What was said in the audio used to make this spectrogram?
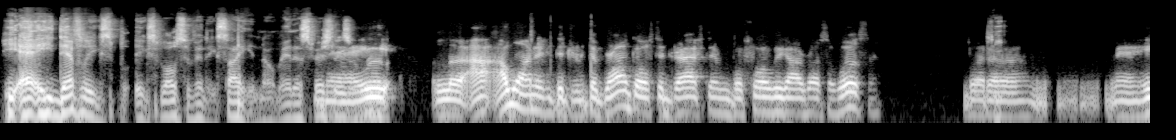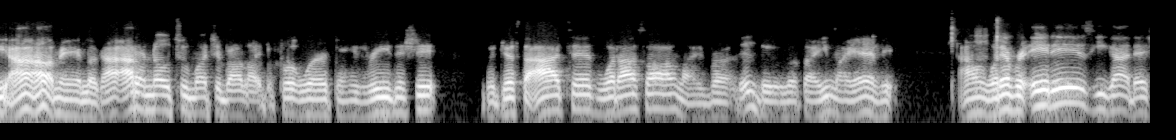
He he definitely exp- explosive and exciting though, man. Especially as a Man, he, look, I, I wanted the the Broncos to draft him before we got Russell Wilson, but uh, man, he I, I mean, look, I, I don't know too much about like the footwork and his reads and shit, but just the eye test, what I saw, I'm like, bro, this dude looks like he might have it. I don't, whatever it is, he got that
